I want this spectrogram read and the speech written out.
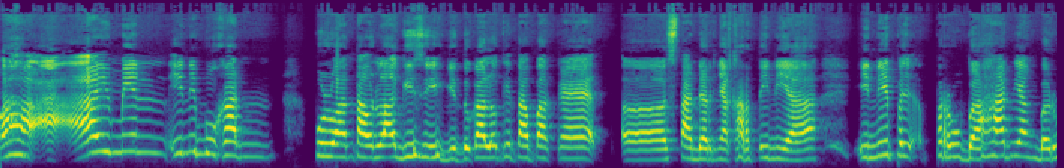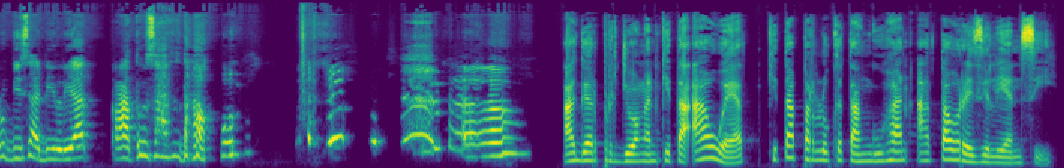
I mean ini bukan puluhan tahun lagi sih gitu. Kalau kita pakai uh, standarnya Kartini ya, ini perubahan yang baru bisa dilihat ratusan tahun. Agar perjuangan kita awet, kita perlu ketangguhan atau resiliensi.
